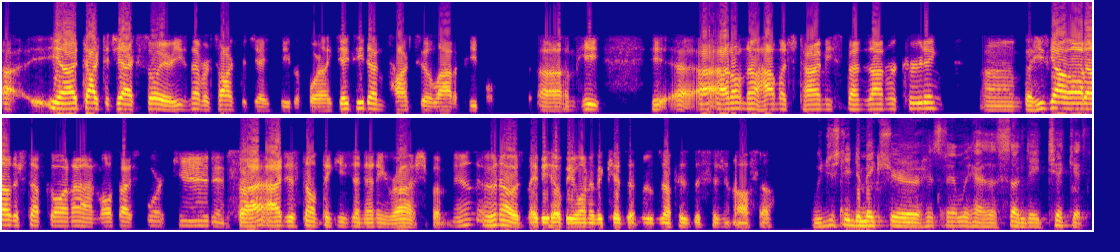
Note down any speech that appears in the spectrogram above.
Uh, you know, I talked to Jack Sawyer. He's never talked to JT before. Like JT doesn't talk to a lot of people. Um, he, he uh, I, I don't know how much time he spends on recruiting, um, but he's got a lot of other stuff going on, multi-sport kid, and so I, I just don't think he's in any rush. But man, who knows? Maybe he'll be one of the kids that moves up his decision also. We just need to make sure his family has a Sunday ticket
